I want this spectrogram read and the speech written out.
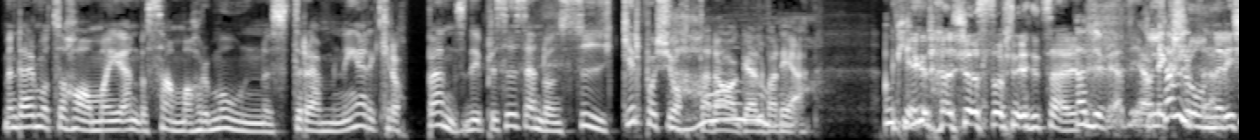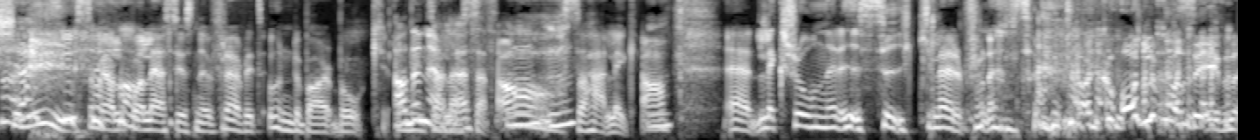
Men däremot så har man ju ändå samma hormonströmningar i kroppen. Så det är precis ändå en cykel på 28 Jaha. dagar eller vad det är. Okej. Gud, som det är så här, Ja, vet, jag lektioner i kemi som jag håller på att läsa just nu. För övrigt underbar bok. Ja, den har läst läst. Åh, Mm, mm. Så härlig. Ja. Eh, lektioner i cykler från en som inte har koll på sin.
